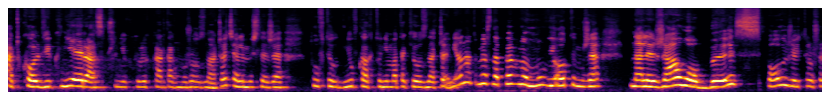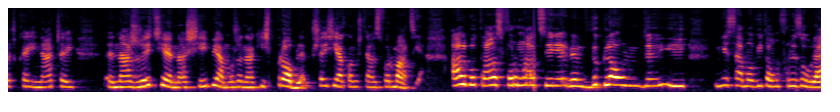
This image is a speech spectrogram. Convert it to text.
aczkolwiek nieraz przy niektórych kartach może oznaczać, ale myślę, że tu w tych dniówkach to nie ma takiego znaczenia. Natomiast na pewno mówi o tym, że należałoby spojrzeć troszeczkę inaczej na życie, na siebie, a może na jakiś problem, przejść jakąś transformację. Albo transformację, nie wiem, wyglądy i niesamowitą fryzurę,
